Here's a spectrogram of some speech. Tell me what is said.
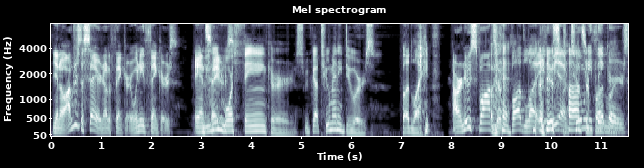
You know, I'm just a sayer, not a thinker. We need thinkers and we sayers. need more thinkers. We've got too many doers. Bud Light. Our new sponsor, Bud Light. we have too many Bud Light. thinkers.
